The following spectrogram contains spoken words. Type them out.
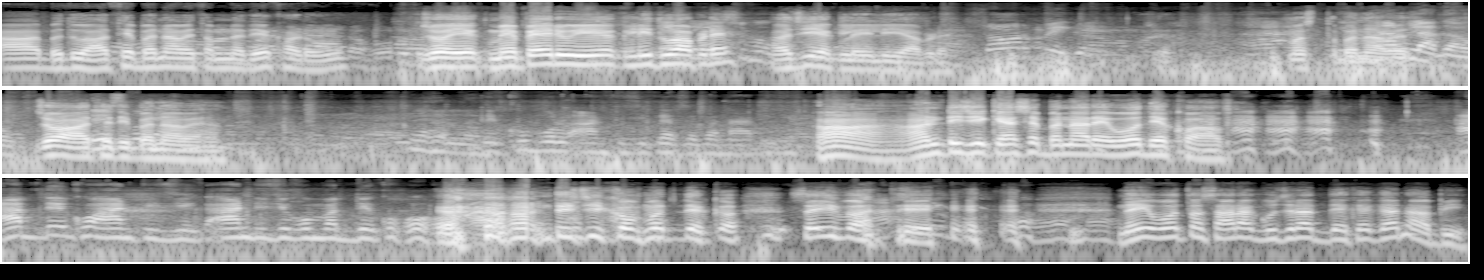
આ બધું હાથે બનાવે તમને દેખાડું હું જો એક મેં પહેર્યું એ એક લીધું આપણે હજી એક લઈ લઈએ આપણે सौ रुपए की મસ્ત બનાવે જો હાથેથી બનાવે હે देखो बोल आंटी जी कैसे बना रही है हाँ आंटी जी कैसे बना रहे वो देखो आप आप देखो आंटी जी आंटी जी को मत देखो। आंटी जी को मत देखो सही बात है। नहीं वो तो सारा गुजरात देखेगा ना अभी।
